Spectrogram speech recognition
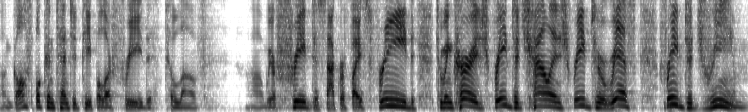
Uh, Gospel contented people are freed to love. Uh, we are freed to sacrifice, freed to encourage, freed to challenge, freed to risk, freed to dream.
